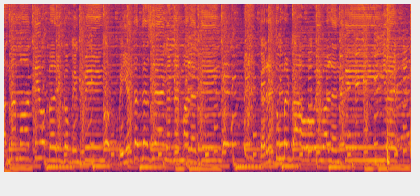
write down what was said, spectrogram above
Andamos activos, perico, pim, pim. Billetes de 100 en el maletín. Que retumbe el bajo y Valentín. Eh.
